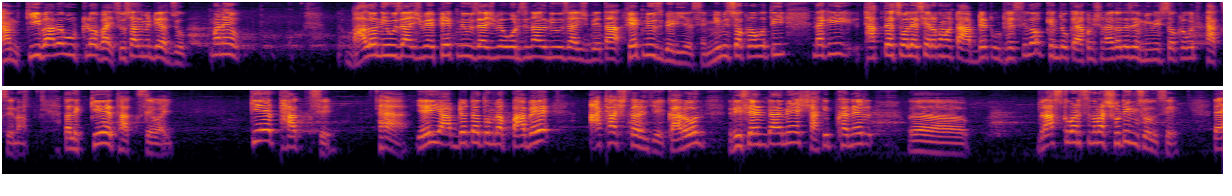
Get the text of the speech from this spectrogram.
এখন কীভাবে উঠল ভাই সোশ্যাল মিডিয়ার যুগ? মানে ভালো নিউজ আসবে ফেক নিউজ আসবে অরিজিনাল নিউজ আসবে, তা ফেক নিউজ বেরিয়েছে। মিমি চক্রবর্তী নাকি থাকতে চলেছে, এরকম একটা আপডেট উঠেছিল, কিন্তু এখন শোনা গেল যে মিমি চক্রবর্তী থাকছে না। তাহলে কে থাকছে ভাই? কে থাকছে? হ্যাঁ এই আপডেটটা তোমরা পাবে আঠাশ তারিখে। কারণ রিসেন্ট টাইমে শাকিব খানের রাজকুমার সিনেমার শুটিং চলছে। তাই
